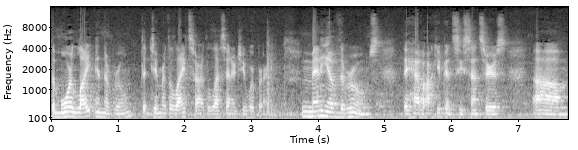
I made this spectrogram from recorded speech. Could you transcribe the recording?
The more light in the room, the dimmer the lights are, the less energy we're burning. Many of the rooms, they have occupancy sensors. Um,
